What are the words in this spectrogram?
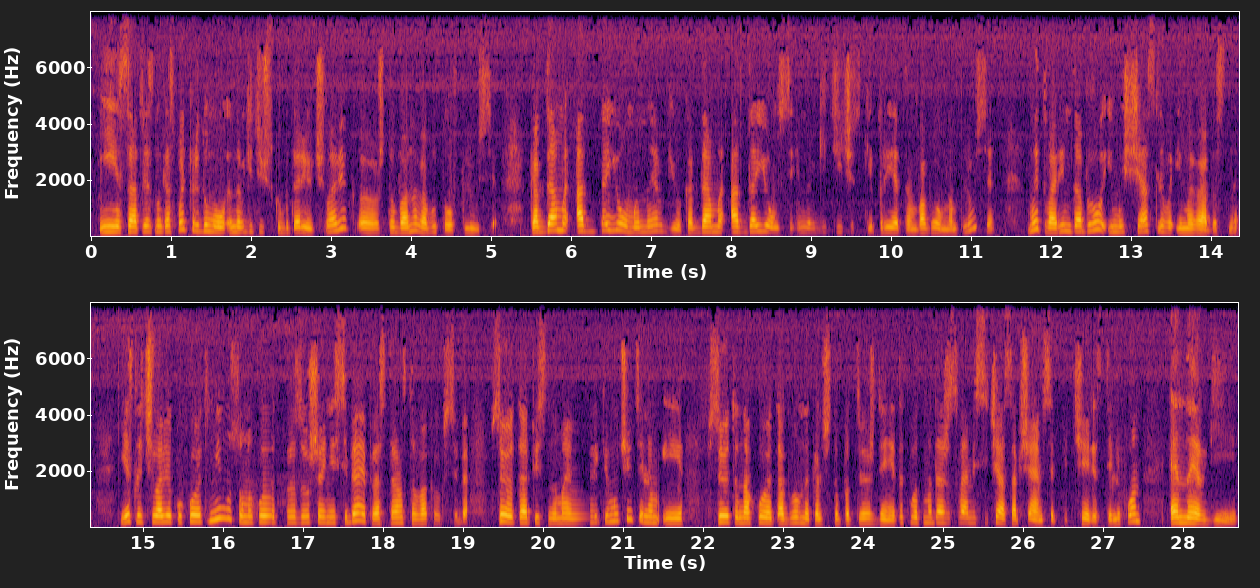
И, соответственно, Господь придумал энергетическую батарею человек, э, чтобы она работала в плюсе. Когда мы отдаем энергию, когда мы отдаемся энергетически при этом в огромном плюсе, мы творим добро, и мы счастливы, и мы радостны. Если человек уходит в минус, он уходит в разрушение себя и пространства вокруг себя. Все это описано моим великим учителем, и все это находит огромное количество подтверждений. Так вот, мы даже с вами сейчас общаемся через телефон энергии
